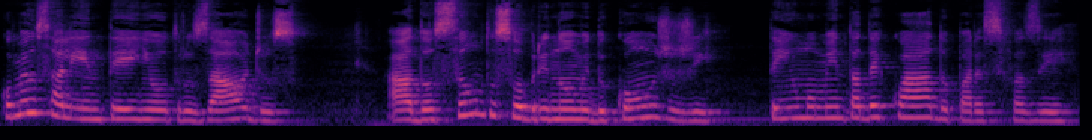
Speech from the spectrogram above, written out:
Como eu salientei em outros áudios, a adoção do sobrenome do cônjuge tem um momento adequado para se fazer.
